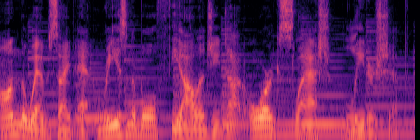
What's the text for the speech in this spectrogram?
on the website at reasonabletheology.org/leadership.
